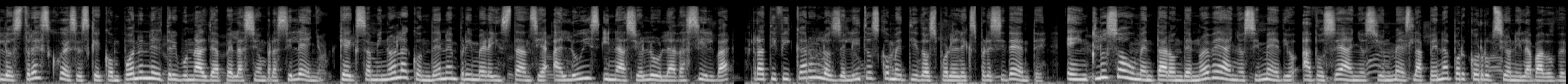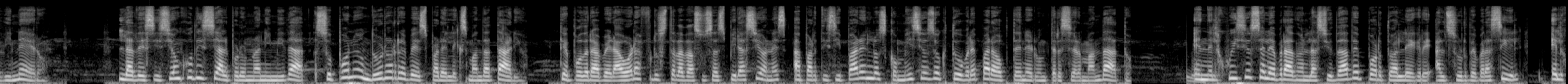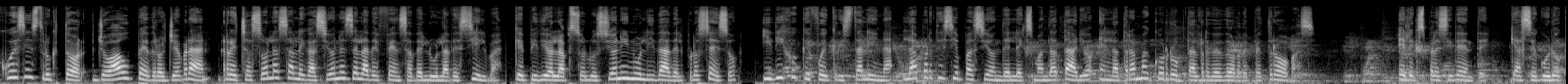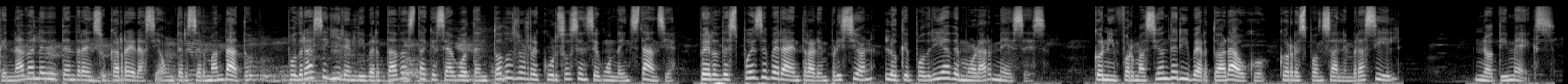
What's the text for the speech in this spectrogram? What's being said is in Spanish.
Los tres jueces que componen el Tribunal de Apelación brasileño, que examinó la condena en primera instancia a Luis Ignacio Lula da Silva, ratificaron los delitos cometidos por el expresidente e incluso aumentaron de nueve años y medio a doce años y un mes la pena por corrupción y lavado de dinero. La decisión judicial por unanimidad supone un duro revés para el exmandatario, que podrá ver ahora frustradas sus aspiraciones a participar en los comicios de octubre para obtener un tercer mandato. En el juicio celebrado en la ciudad de Porto Alegre, al sur de Brasil, el juez instructor João Pedro Gebran rechazó las alegaciones de la defensa de Lula de Silva, que pidió la absolución y nulidad del proceso y dijo que fue cristalina la participación del exmandatario en la trama corrupta alrededor de Petrobras. El expresidente, que aseguró que nada le detendrá en su carrera hacia un tercer mandato, podrá seguir en libertad hasta que se agoten todos los recursos en segunda instancia, pero después deberá entrar en prisión, lo que podría demorar meses. Con información de Heriberto Araujo, corresponsal en Brasil, Notimex.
